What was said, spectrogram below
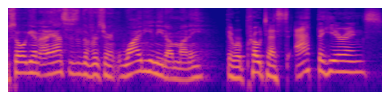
So again, I asked this at the first hearing. Why do you need our money? There were protests at the hearings.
